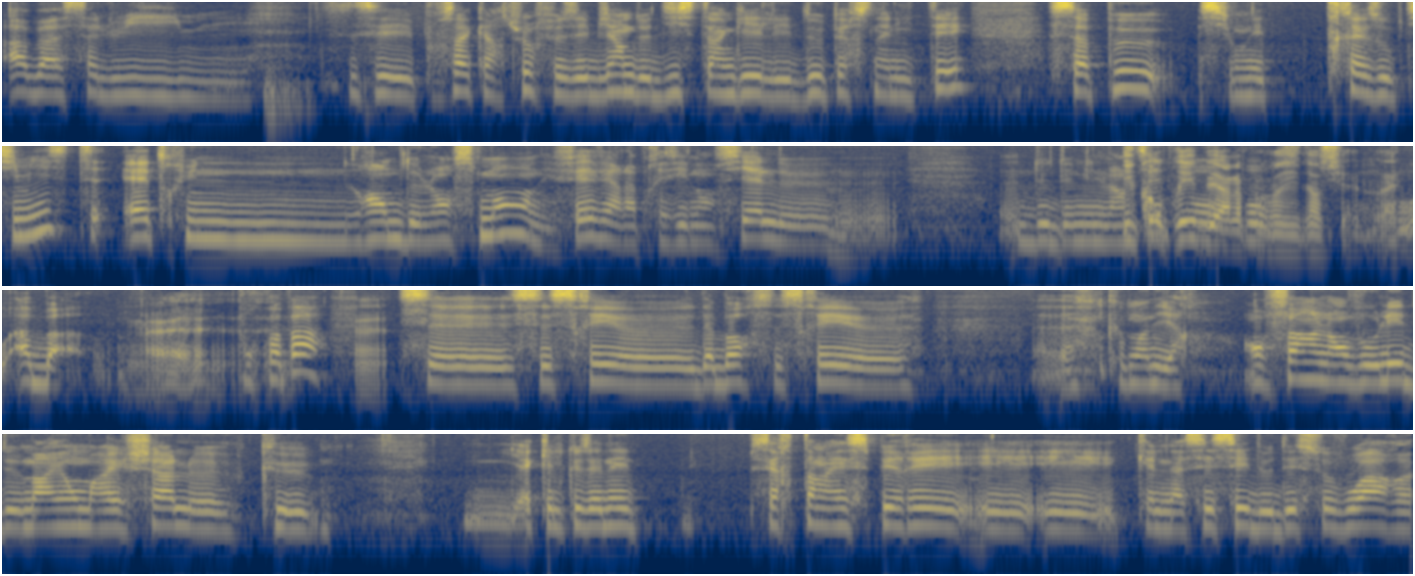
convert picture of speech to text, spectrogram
Ah bah ça lui... C'est pour ça qu'Arthur faisait bien de distinguer les deux personnalités. Ça peut, si on est très optimiste, être une rampe de lancement, en effet, vers la présidentielle de, de 2027. Y compris vers la présidentielle. Ah bah, pourquoi pas? Ce serait, euh, d'abord, ce serait, euh, euh, comment dire, enfin l'envolée de Marion Maréchal que, il y a quelques années, certains espéraient et, qu'elle n'a cessé de décevoir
